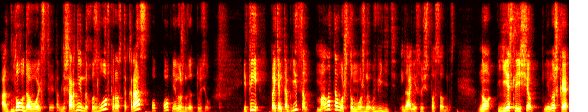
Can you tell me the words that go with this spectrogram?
одно удовольствие. Там для шарнирных узлов просто крас, оп, оп, мне нужен этот узел. И ты по этим таблицам мало того, что можно увидеть, да, несущую способность, но если еще немножко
